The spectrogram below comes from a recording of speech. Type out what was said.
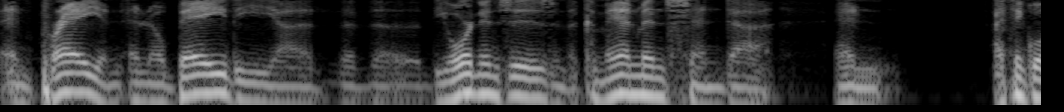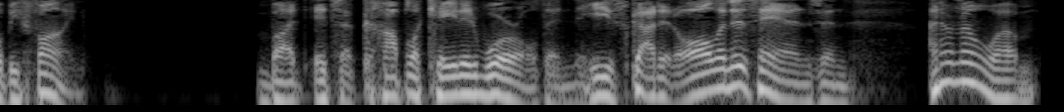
and pray and, and obey the, uh, the, the, the ordinances and the commandments and, uh, and I think we'll be fine. But it's a complicated world and he's got it all in his hands. And I don't know, um,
